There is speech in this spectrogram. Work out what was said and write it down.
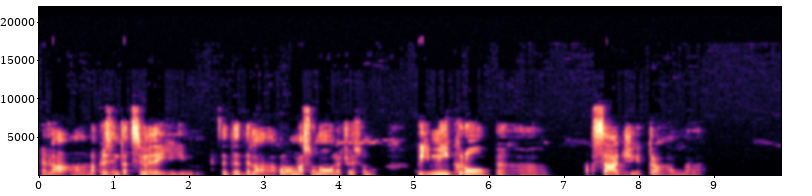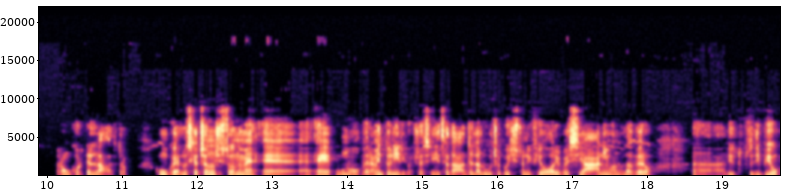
la, la presentazione dei, de, de, della colonna sonora, cioè sono quei micro eh, passaggi tra, una, tra un corto e l'altro. Comunque, lo schiaccianoci secondo me è, è, uno veramente onirico, cioè si inizia da della luce, poi ci sono i fiori, poi si animano davvero eh, di tutto e di più.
